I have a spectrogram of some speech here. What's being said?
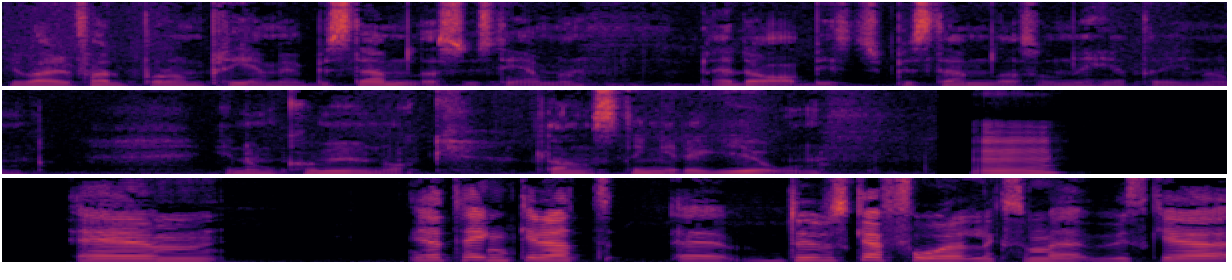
I varje fall på de premiebestämda systemen. Eller avgiftsbestämda som det heter inom, inom kommun och landsting, region. Mm. Um, jag tänker att uh, du ska få liksom, uh, vi ska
